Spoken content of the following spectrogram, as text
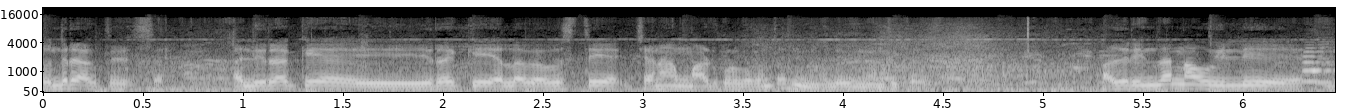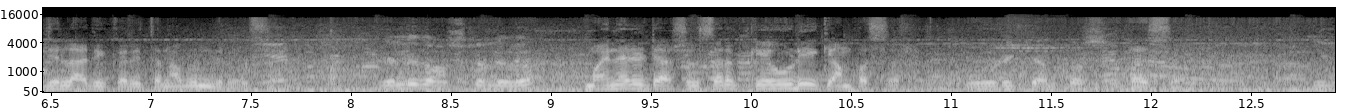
ತೊಂದರೆ ಆಗ್ತಾಯಿದೆ ಸರ್. ಅಲ್ಲಿರೋಕ್ಕೆ ಇರೋಕ್ಕೆ ಇರೋಕ್ಕೆ ಎಲ್ಲ ವ್ಯವಸ್ಥೆ ಚೆನ್ನಾಗಿ ಮಾಡ್ಕೊಳ್ಬೇಕಂತ ನಿಮ್ಮಲ್ಲಿ ವಿನಂತಿ ಕೇಳ್ತೀನಿ. ಅದರಿಂದ ನಾವು ಇಲ್ಲಿ ಜಿಲ್ಲಾಧಿಕಾರಿ ತನಕ ಬಂದಿರೋದು ಸರ್. ಎಲ್ಲಿದೆ ಹಾಸ್ಟೆಲ್ ಇದು? Minority hostel sir K D campus sir. D campus yes sir ಈಗ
